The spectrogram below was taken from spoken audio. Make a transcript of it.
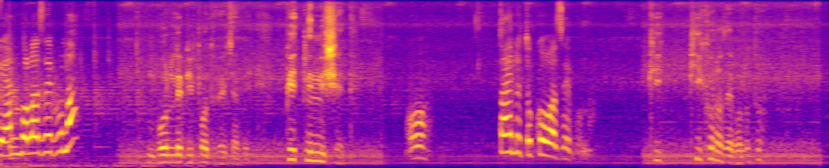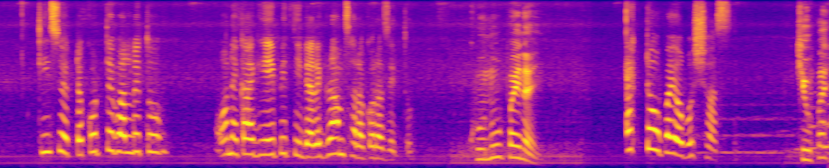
কেন বলা যাইব না? বললে বিপদ হয়ে যাবে। পেতনির নিষেধ। ও তাইলে তো কোয়া যাইব না। কি কি করা যায় বলো তো? কিছু একটা করতে পারলে তো অনেক আগে এই পিতনিটারে গ্রাম ছাড়া করা যেত। কোনো উপায় নাই? একটা উপায় অবশ্য আছে। কি উপায়?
